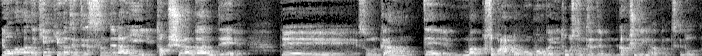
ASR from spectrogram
よう分かんない。研究が全然進んでない特殊ながんででそのがんってまあそこら辺僕も今回通しても全然学習できなかったんですけど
